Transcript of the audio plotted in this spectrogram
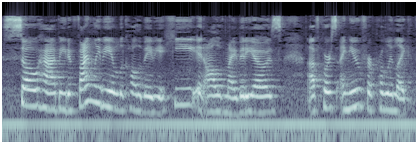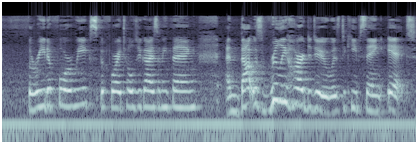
so happy to finally be able to call the baby a he in all of my videos. Of course, I knew for probably like three to four weeks before I told you guys anything. And that was really hard to do, was to keep saying it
